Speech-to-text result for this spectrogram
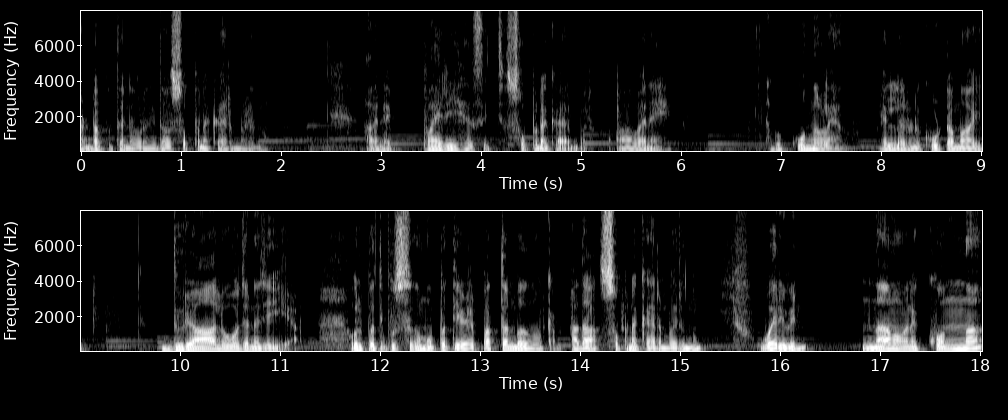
കണ്ടപ്പോൾ തന്നെ പറഞ്ഞു ഇതാ സ്വപ്നക്കാരൻ വരുന്നു. അവനെ പരിഹസിച്ച് സ്വപ്നക്കാരൻ വരുന്നു. അവനെ നമുക്ക് കൊന്നുകളയാൻ എല്ലാവരും കൂടി കൂട്ടമായി ദുരാലോചന ചെയ്യുകയാണ് ഉൽപ്പത്തി പുസ്തകം മുപ്പത്തിയേഴ് പത്തൊൻപത് നോക്കാം. അതാ സ്വപ്നക്കാരൻ വരുന്നു. വരുവിൻ നാം അവനെ കൊന്ന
